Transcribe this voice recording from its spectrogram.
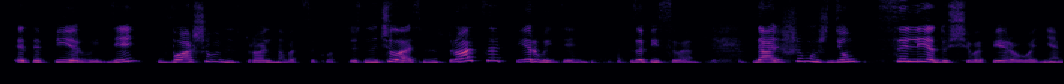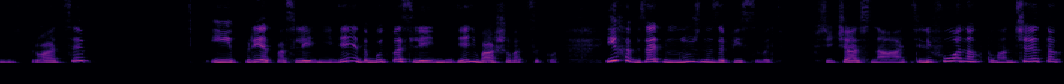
– это первый день вашего менструального цикла. То есть началась менструация, первый день. Записываем. Дальше мы ждем следующего первого дня менструации. И предпоследний день это будет последний день вашего цикла. Их обязательно нужно записывать сейчас на телефонах, планшетах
